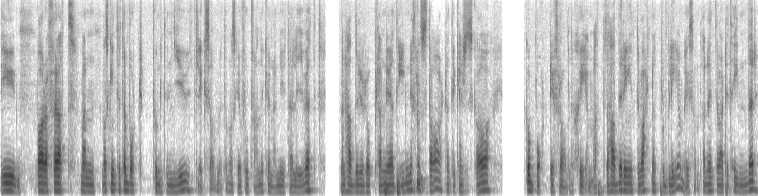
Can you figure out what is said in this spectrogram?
det är ju bara för att man, man ska inte ta bort punkten njut liksom utan man ska fortfarande kunna njuta av livet. Men hade du då planerat in ifrån start att du kanske ska gå bort ifrån schemat så hade det inte varit något problem liksom. Det hade inte varit ett hinder.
